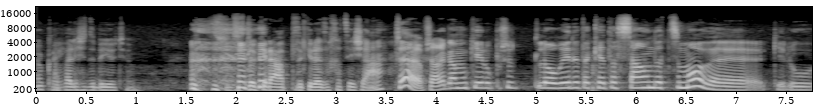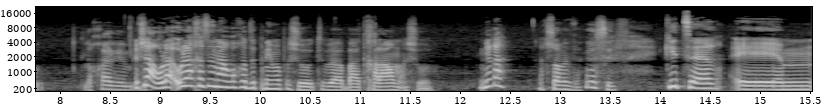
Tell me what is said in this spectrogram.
אוקיי. אבל יש את זה ביוטיוב. just look it up, זה כאילו איזה חצי שעה. בסדר, אפשר גם כאילו פשוט להוריד את הקטע סאונד עצמו, וכאילו, לא חייבים. אפשר, אולי, אולי אחרי זה נערוך את זה פנימה פשוט, בהתחלה או משהו. נראה, נחשוב על זה. נוסיף. קיצר, אמ,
